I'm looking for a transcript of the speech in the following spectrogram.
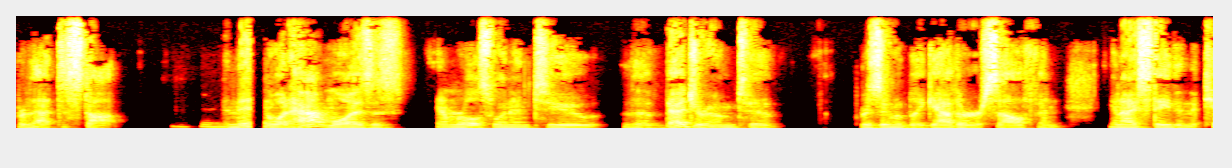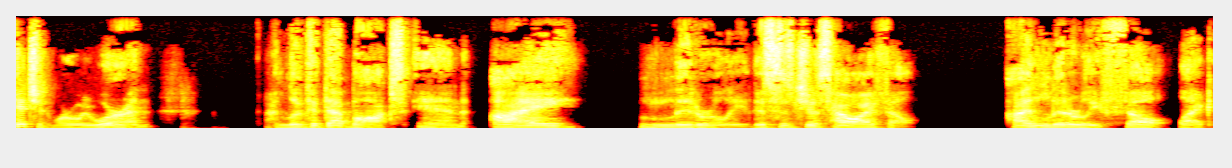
for that to stop. Mm-hmm. And then what happened was, is Amaryllis went into the bedroom to presumably gather herself and, and I stayed in the kitchen where we were. And I looked at that box and I literally, this is just how I felt. I literally felt like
